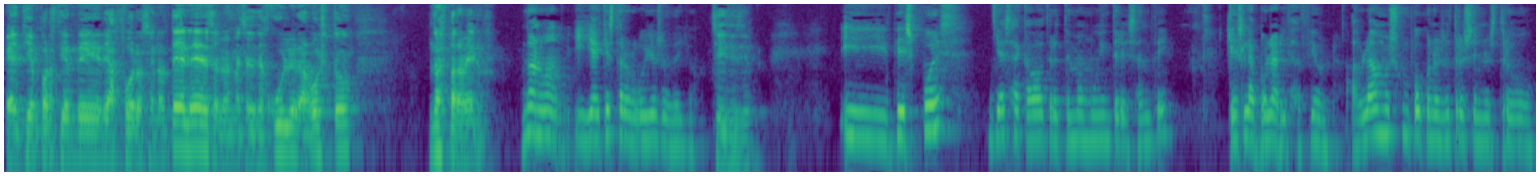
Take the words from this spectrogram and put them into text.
El 100% de, de aforos en hoteles, en los meses de julio, de agosto. No es para menos. No, no, y hay que estar orgulloso de ello. Sí, sí, sí. Y después ya se acaba otro tema muy interesante, que es la polarización. Hablábamos un poco nosotros en nuestro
